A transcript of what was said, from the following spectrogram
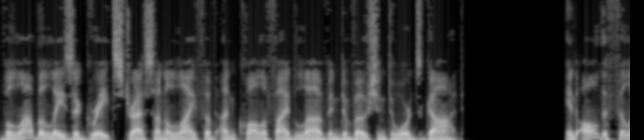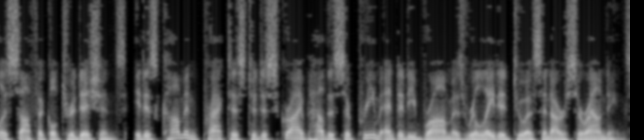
Vallabha lays a great stress on a life of unqualified love and devotion towards God. In all the philosophical traditions, it is common practice to describe how the supreme entity Brahm is related to us and our surroundings.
